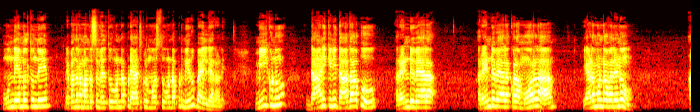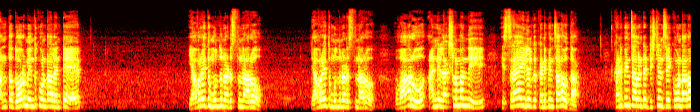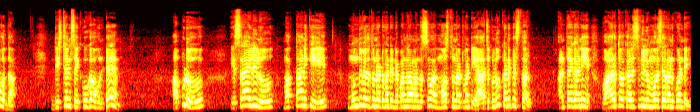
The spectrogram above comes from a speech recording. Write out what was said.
ముందు ఏం వెళ్తుంది నిబంధన మందస్సం వెళ్తూ ఉన్నప్పుడు యాజకులు మోస్తూ ఉన్నప్పుడు మీరు బయలుదేరాలి. మీకును దానికిని దాదాపు రెండు వేల రెండు వేల కొల మూరల ఎడముండవలను. అంత దూరం ఎందుకు ఉండాలంటే ఎవరైతే ముందు నడుస్తున్నారో ఎవరైతే ముందు నడుస్తున్నారో వారు అన్ని లక్షల మంది ఇస్రాయిలీలకు కనిపించాలా వద్దా? కనిపించాలంటే డిస్టెన్స్ ఎక్కువ ఉండాలా వద్దా? డిస్టెన్స్ ఎక్కువగా ఉంటే అప్పుడు ఇస్రాయేలీలు మొత్తానికి ముందు వెళ్తున్నటువంటి నిబంధన మందస్సు మోస్తున్నటువంటి యాజకులు కనిపిస్తారు. అంతేగాని వారితో కలిసి వీళ్ళు మోసారనుకోండి.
